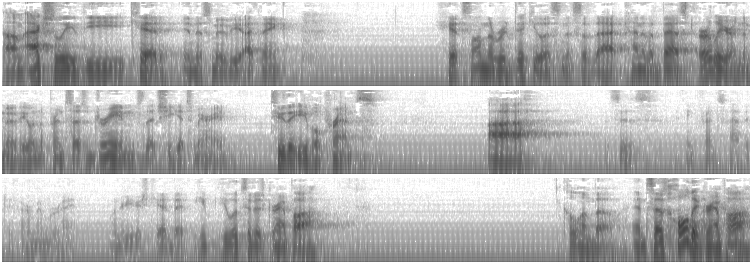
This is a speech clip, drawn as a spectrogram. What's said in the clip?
Um, actually, the kid in this movie, I think, hits on the ridiculousness of that kind of the best earlier in the movie when the princess dreams that she gets married to the evil prince. Uh, this is, I think Fred Savage, if I remember right, Wonder Years kid, but he, he looks at his grandpa, Columbo, and says, hold it, grandpa.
